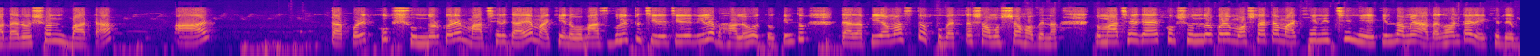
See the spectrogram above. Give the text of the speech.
আদা, রসুন, বাটা, আর তারপরে খুব সুন্দর করে মাছের গায়ে মাখিয়ে নেব। মাছগুলো একটু চিড়ে চিড়ে নিলে ভালো হতো, কিন্তু তেলাপিয়া মাছ তো খুব একটা সমস্যা হবে না। তো মাছের গায়ে খুব সুন্দর করে মশলাটা মাখিয়ে নিচ্ছি, নিয়ে কিন্তু আমি আধা ঘণ্টা রেখে দেব।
